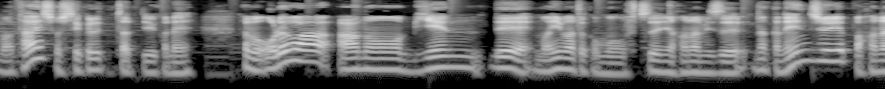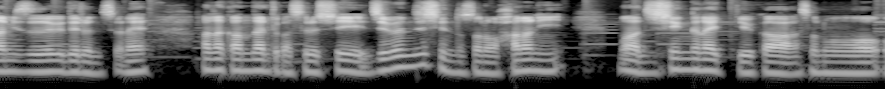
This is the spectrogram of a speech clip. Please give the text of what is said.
まあ、対処してくれてたっていうかね、多分俺は、あの、鼻炎で、まあ今とかも普通に鼻水、なんか年中やっぱ鼻水出るんですよね。鼻かんだりとかするし、自分自身のその鼻に、まあ自信がないっていうか、その、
